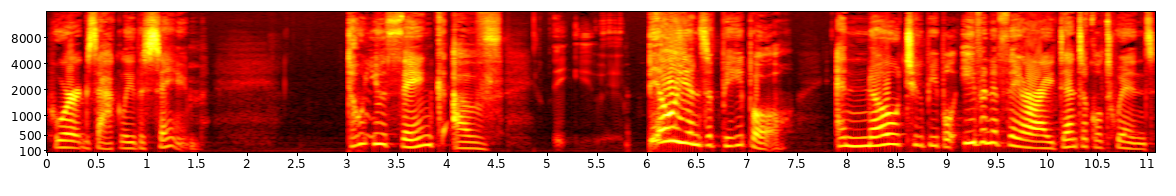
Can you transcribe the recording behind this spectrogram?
who are exactly the same don't you think of billions of people and no two people, even if they are identical twins,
